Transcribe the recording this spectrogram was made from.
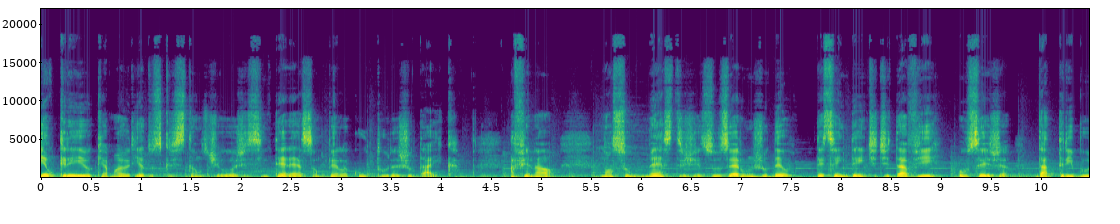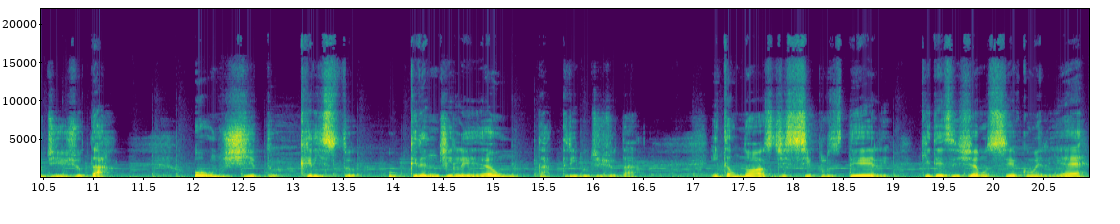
Eu creio que a maioria dos cristãos de hoje se interessam pela cultura judaica. Afinal, nosso mestre Jesus era um judeu, descendente de Davi, ou seja, da tribo de Judá. O ungido Cristo, o grande leão da tribo de Judá. Então nós, discípulos dele, que desejamos ser como ele é,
